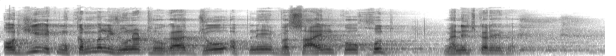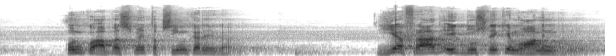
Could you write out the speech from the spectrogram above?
اور یہ ایک مکمل یونٹ ہوگا جو اپنے وسائل کو خود مینج کرے گا۔ ان کو آپس میں تقسیم کرے گا۔ یہ افراد ایک دوسرے کے معامن بنے گے۔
